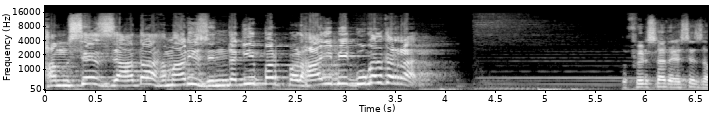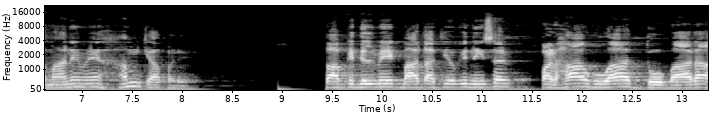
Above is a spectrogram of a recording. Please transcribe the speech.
हमसे ज़्यादा हमारी ज़िंदगी पर पढ़ाई भी गूगल कर रहा है। तो फिर सर, ऐसे जमाने में हम क्या पढ़े? तो आपके दिल में एक बात आती होगी, नहीं सर, पढ़ा हुआ दोबारा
